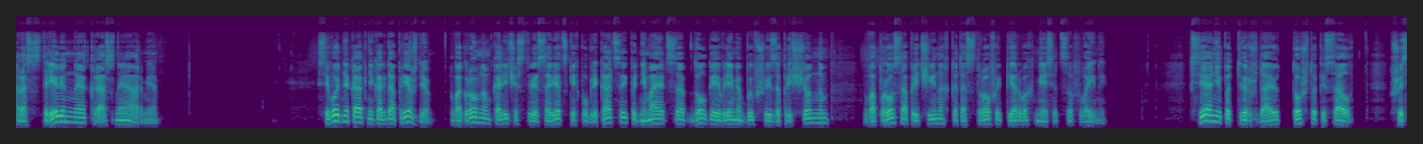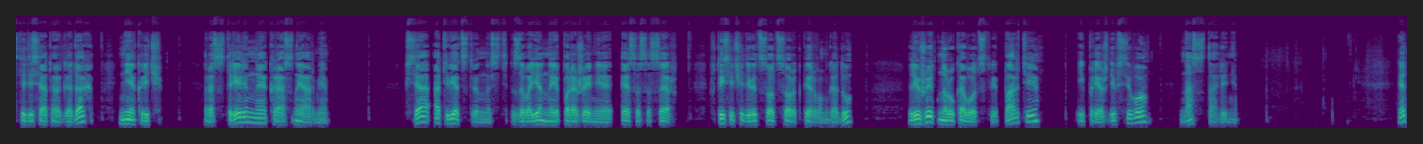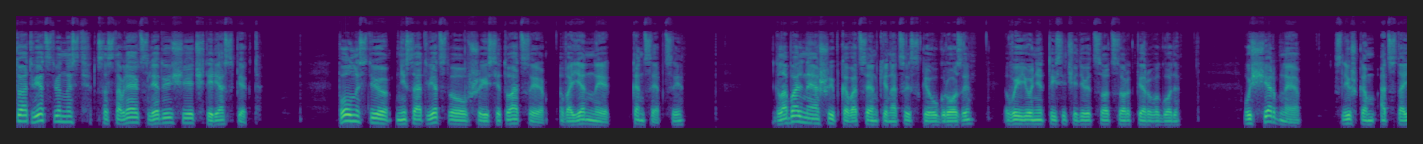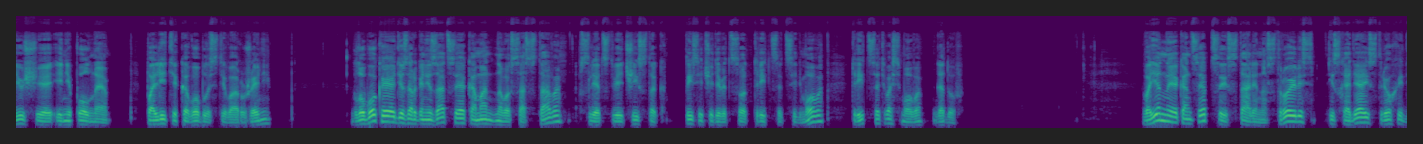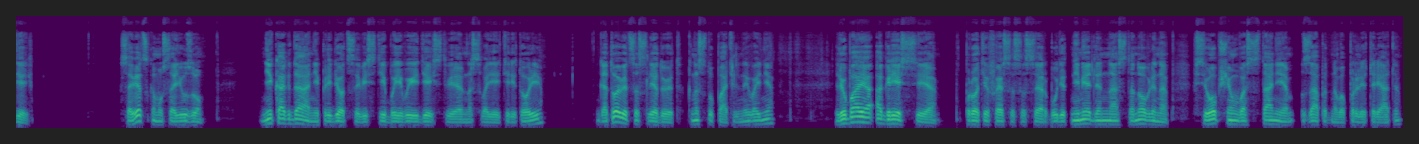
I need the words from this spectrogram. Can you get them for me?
Расстрелянная Красная Армия Сегодня, как никогда прежде, в огромном количестве советских публикаций поднимается долгое время бывший запрещенным вопрос о причинах катастрофы первых месяцев войны. Все они подтверждают то, что писал в 60-х годах Некрич, расстрелянная Красная Армия. Вся ответственность за военные поражения СССР в 1941 году лежит на руководстве партии и, прежде всего, на Сталине. Эту ответственность составляют следующие четыре аспекта. Полностью не соответствовавшие ситуации военные концепции, глобальная ошибка в оценке нацистской угрозы в июне 1941 года, ущербная, слишком отстающая и неполная политика в области вооружений, глубокая дезорганизация командного состава вследствие чисток 1937-38 годов. Военные концепции Сталина строились, исходя из трех идей. Советскому Союзу никогда не придется вести боевые действия на своей территории, готовиться следует к наступательной войне, любая агрессия против СССР будет немедленно остановлена всеобщим восстанием западного пролетариата,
